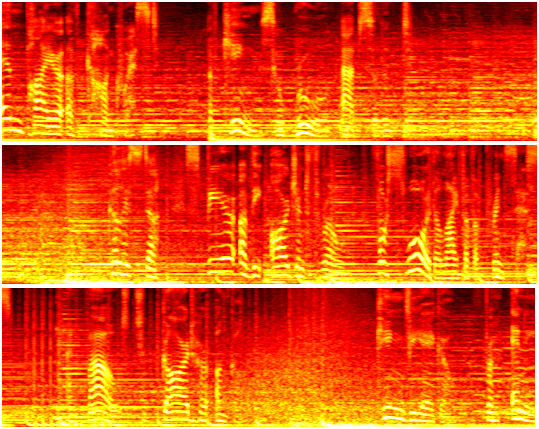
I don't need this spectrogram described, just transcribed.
empire of conquest, of kings who rule absolute. Kalista, spear of the Argent Throne, forswore the life of a princess and vowed to guard her uncle, King Viego, from any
